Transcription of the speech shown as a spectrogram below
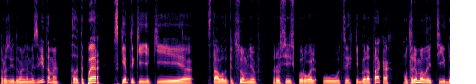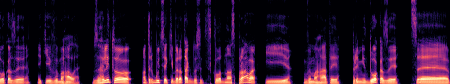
розвідувальними звітами. Але тепер скептики, які ставили під сумнів російську роль у цих кібератаках, отримали ті докази, які вимагали. Взагалі-то атрибуція кібератак досить складна справа, і вимагати прямі докази це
